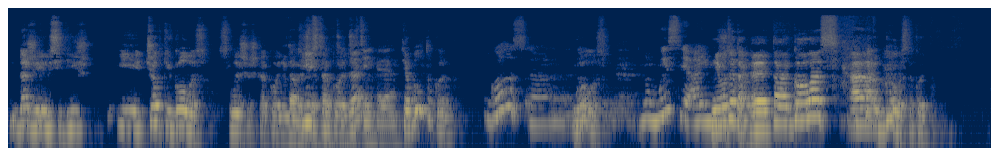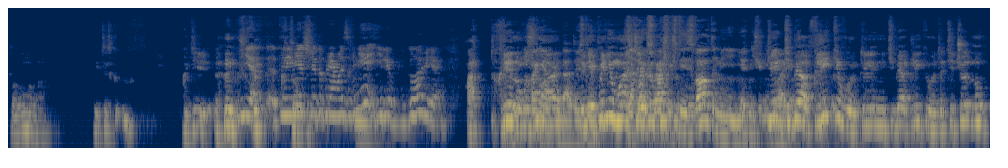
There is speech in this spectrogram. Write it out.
даже или сидишь, и четкий голос слышишь какой-нибудь. Тоже Есть такое, да? частенько, да. У тебя было такое? Голос? э, ну, Голос. Ну, мысли, а именно... Не вот это, это голос, а голос такой. Тома. И ты где? Нет, ты имеешь ты? в виду прямо извне или в голове? А хрен его знает. да, ты есть не ты понимаешь. как спрашиваешь, ты звал ты меня? Нет, ничего не говорил. тебя окликивают или не тебя окликивают, а тебе чё- ну,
